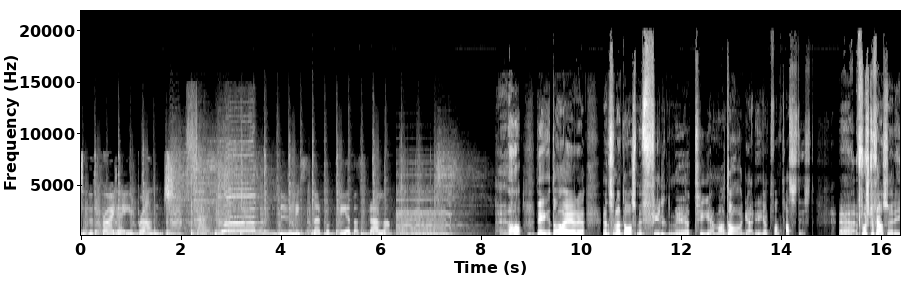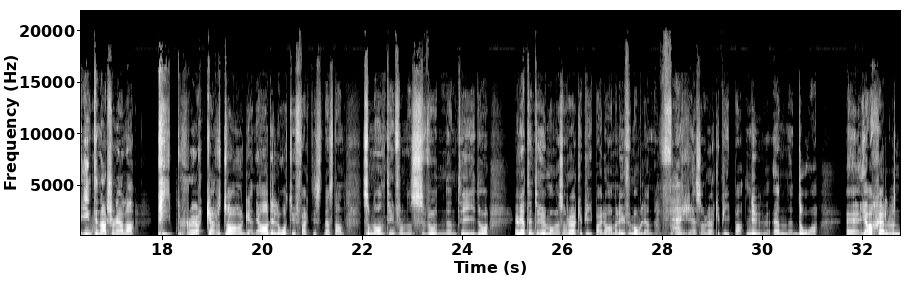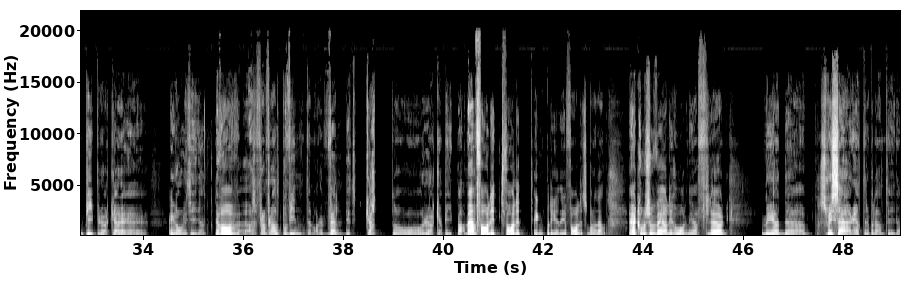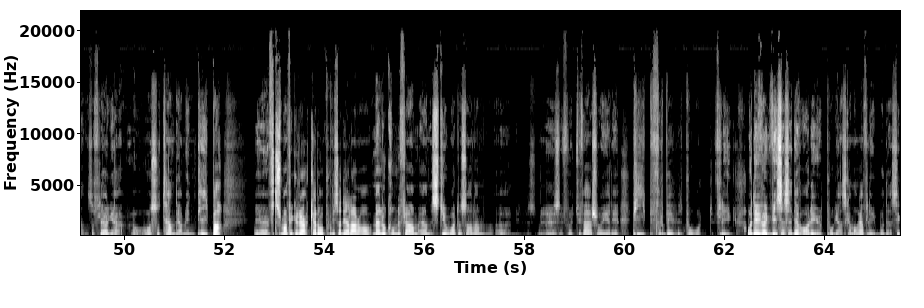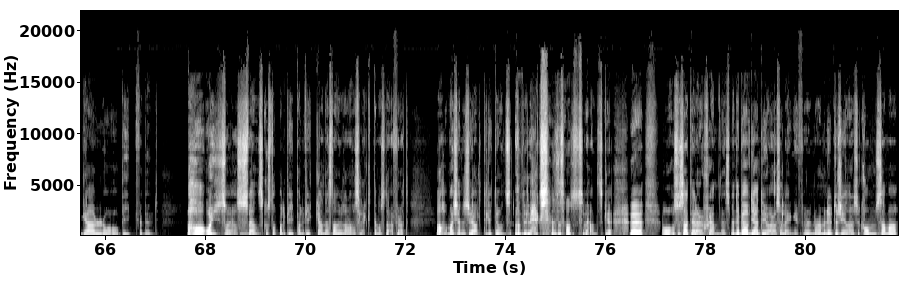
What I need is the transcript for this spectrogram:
To the Friday brunch. Du lyssnar på Fredagsfrallan. Ja, det är, idag är det en sån här dag som är fylld med temadagar. Det är helt fantastiskt. Eh, först och främst så är det internationella piprökardagen. Ja, det låter ju faktiskt nästan som någonting från en svunnen tid och jag vet inte hur många som röker pipa idag men det är ju förmodligen färre som röker pipa nu än då. Eh, jag var själv en piprökare eh, en gång i tiden. Det var alltså, framförallt på vintern var det väldigt gött att, att röka pipa. Men farligt, farligt. Tänk på det, det är farligt som bara den. Jag kommer så väl ihåg när jag flög med eh, Swissair hette det på den tiden. Så flög jag och, och så tände jag min pipa. Eh, eftersom man fick röka då på vissa delar av. Men då kom det fram en steward och sa han, eh, eh, tyvärr så är det pipförbud på vårt flyg. Och det visade sig, det var det ju på ganska många flyg. Både cigarr och, och pipförbud. Jaha, oj, sa jag svensk och stoppade pipan i fickan nästan utan att ha släkten och sådär för att ja, man känner sig ju alltid lite underlägsen som svensk. Eh, och, och så satt jag där och skämdes. Men det behövde jag inte göra så länge. För några minuter senare så kom samma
